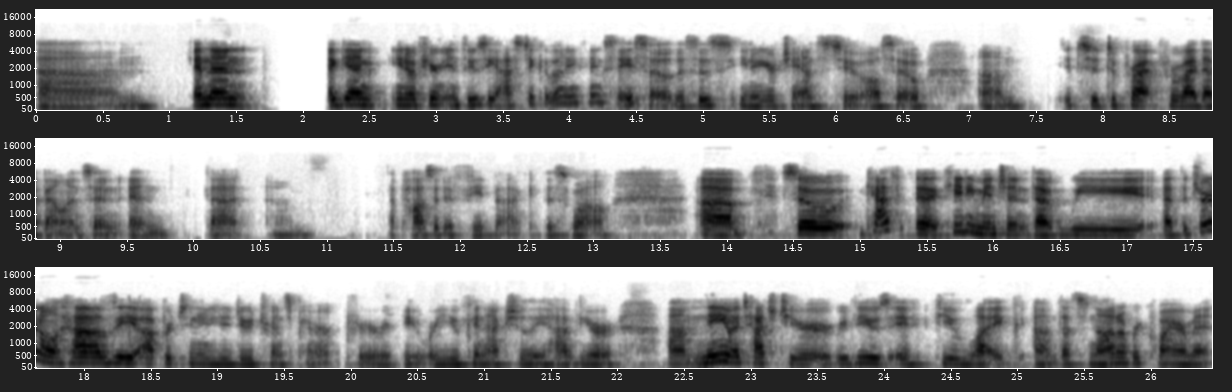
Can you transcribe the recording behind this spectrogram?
um, and then again, you know, if you're enthusiastic about anything, say so. This is you know your chance to also um, to to provide that balance and and that um, positive feedback as well. Um, so Kath, uh, Katie mentioned that we at the journal have the opportunity to do transparent peer review where you can actually have your um, name attached to your reviews if you like. Um, that's not a requirement,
